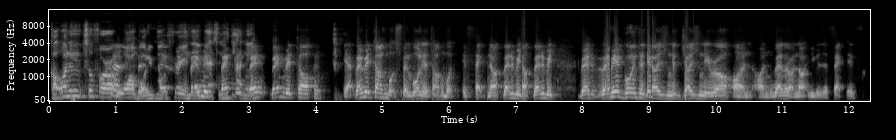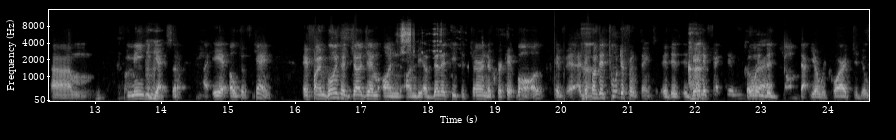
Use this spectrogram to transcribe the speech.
Cause only so far one body about three in when, the when, when, when, we're talking, yeah, when we're talking about spin ball, you're talking about effect. Not whether we, whether we, whether, we're going to judge judge Nero on on whether or not he was effective. Um, for me, he mm-hmm. gets a, a eight out of ten. If I'm going to judge him on on the ability to turn the cricket ball, if, uh, because they're two different things. It is uh-huh. being effective doing the job that you're required to do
